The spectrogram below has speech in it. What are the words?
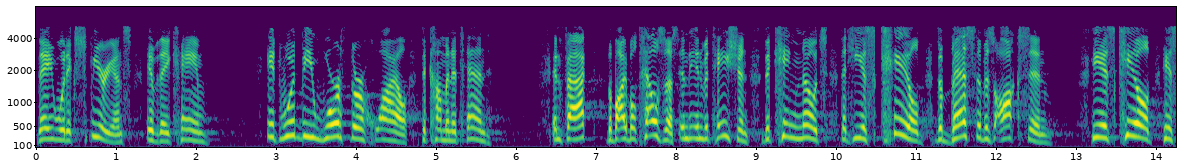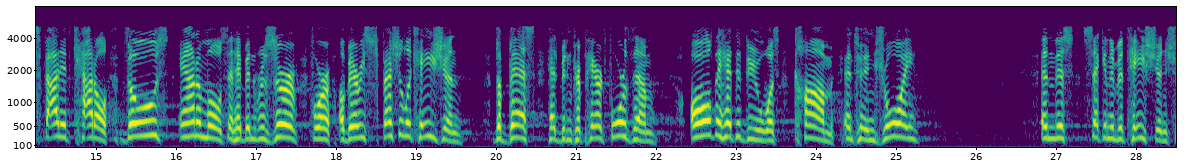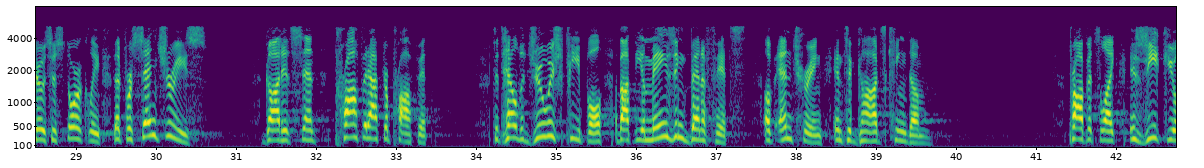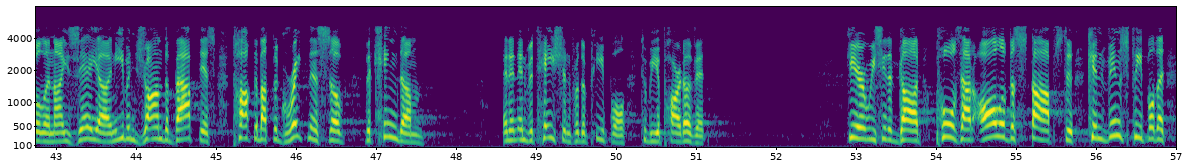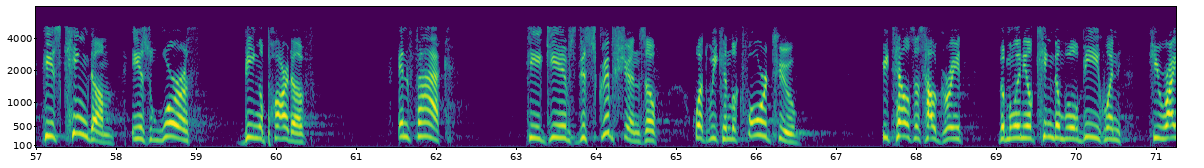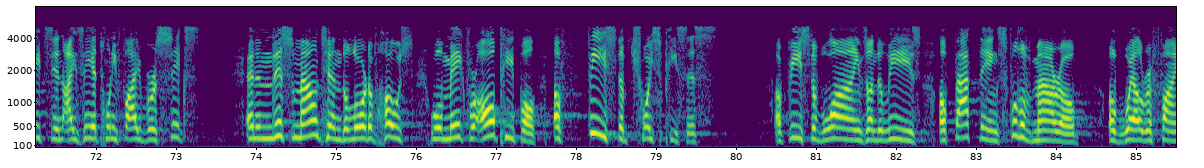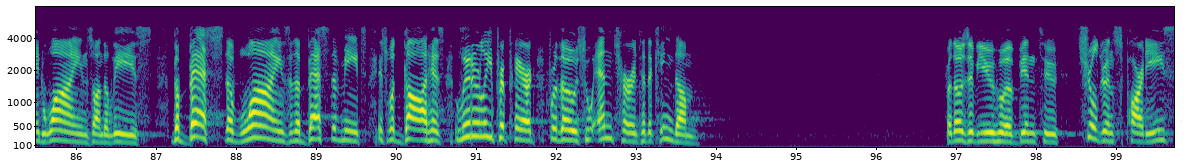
they would experience if they came. It would be worth their while to come and attend. In fact, the Bible tells us in the invitation, the king notes that he has killed the best of his oxen. He has killed his fatted cattle, those animals that had been reserved for a very special occasion. The best had been prepared for them. All they had to do was come and to enjoy. And this second invitation shows historically that for centuries, God had sent prophet after prophet to tell the Jewish people about the amazing benefits of entering into God's kingdom. Prophets like Ezekiel and Isaiah and even John the Baptist talked about the greatness of the kingdom and an invitation for the people to be a part of it. Here we see that God pulls out all of the stops to convince people that His kingdom is worth being a part of. In fact, he gives descriptions of what we can look forward to. He tells us how great the millennial kingdom will be when he writes in Isaiah 25, verse 6 And in this mountain the Lord of hosts will make for all people a feast of choice pieces, a feast of wines on the lees, of fat things full of marrow of well refined wines on the lees. The best of wines and the best of meats is what God has literally prepared for those who enter into the kingdom. For those of you who have been to children's parties,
